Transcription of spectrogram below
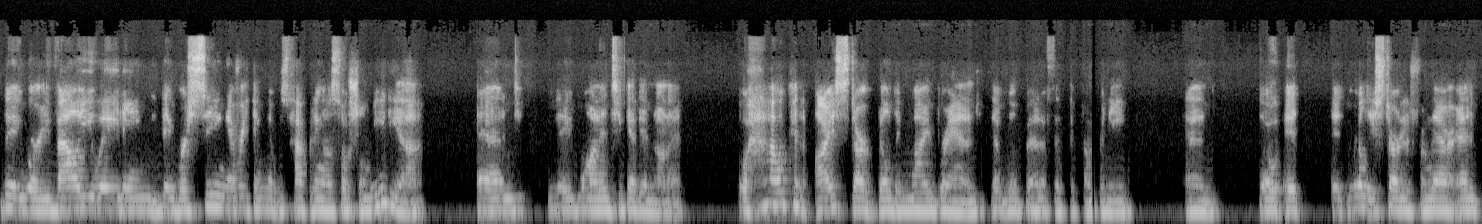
they were evaluating, they were seeing everything that was happening on social media, and they wanted to get in on it. So, how can I start building my brand that will benefit the company? And so it it really started from there and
